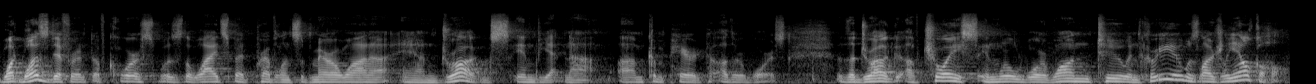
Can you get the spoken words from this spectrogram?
What was different, of course, was the widespread prevalence of marijuana and drugs in Vietnam um, compared to other wars. The drug of choice in World War I, II, and Korea was largely alcohol.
